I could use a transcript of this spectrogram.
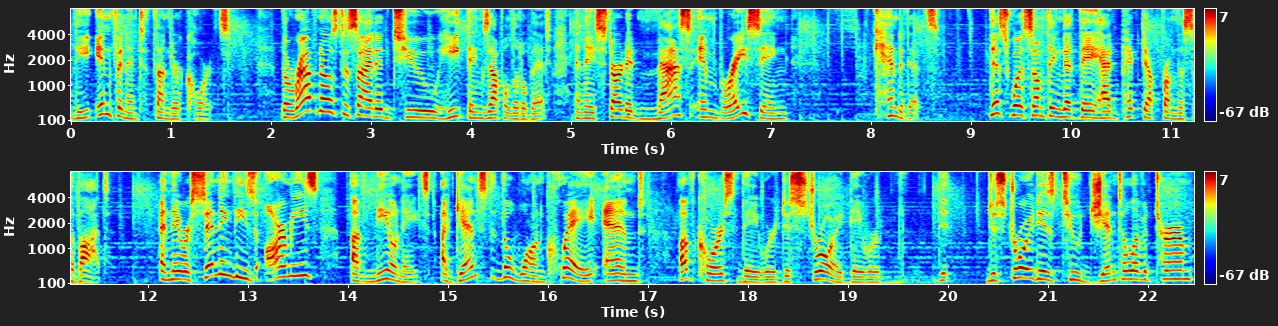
The Infinite Thunder Courts. The Ravnos decided to heat things up a little bit and they started mass embracing candidates. This was something that they had picked up from the Sabbat. And they were sending these armies of neonates against the Wan Kuei, and of course, they were destroyed. They were. Th- destroyed is too gentle of a term,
